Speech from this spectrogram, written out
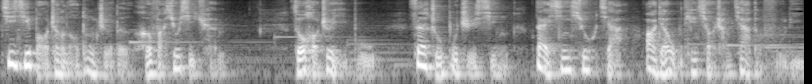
积极保障劳动者的合法休息权。走好这一步。再逐步执行带薪休假、二点五天小长假等福利。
